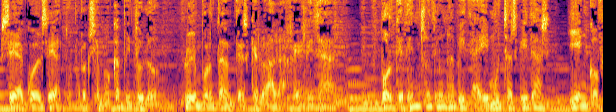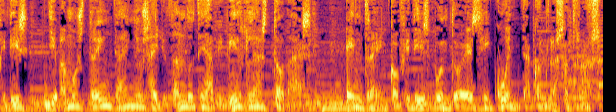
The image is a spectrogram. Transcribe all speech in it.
Sea cual sea tu próximo capítulo, lo importante es que lo hagas realidad. Porque dentro de una vida hay muchas vidas y en Cofidis llevamos 30 años ayudándote a vivirlas todas. Entra en cofidis.es y cuenta con nosotros.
